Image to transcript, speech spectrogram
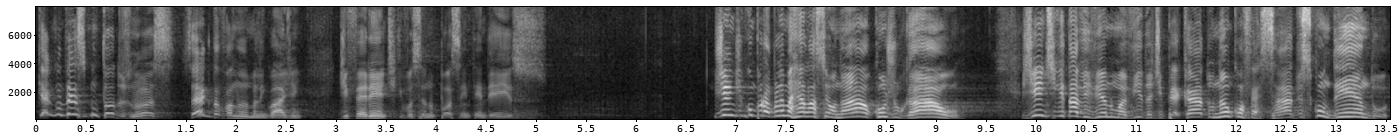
que acontecem com todos nós. Será que estou falando uma linguagem diferente que você não possa entender isso? Gente com problema relacional, conjugal. Gente que está vivendo uma vida de pecado não confessado, escondendo.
